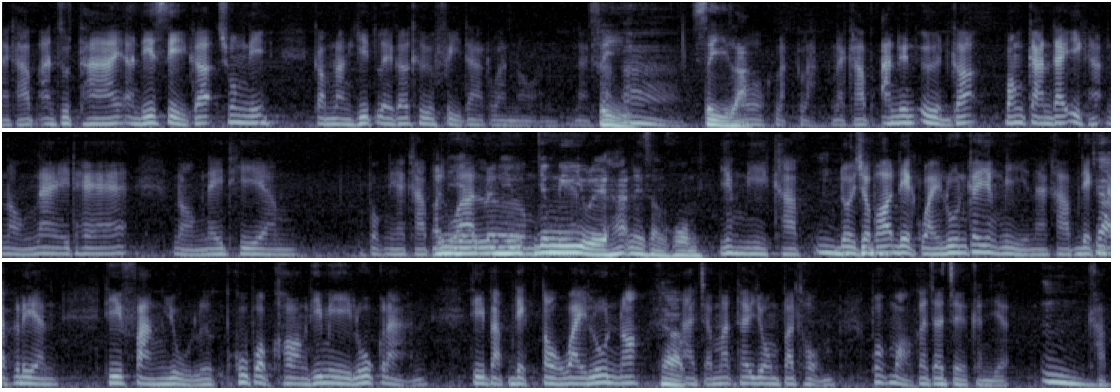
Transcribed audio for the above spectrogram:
นะครับอันสุดท้ายอันทีสี่4 ก็ช่วงนี้กำลังฮิตเลยก็คือฝีดาดวานอนนะครัสี่อ่าสี่หลักโรคหลักๆนะครับอันอื่นๆ ก็ป้องกันได้อีกฮะหนองในแท้หนองในเทียม พวกเนี้ยครับอันนี้หรือว่าเริ่ยังมยังมีอยู่เลยฮะในสังคม ยังมีครับอืมโดยเฉพาะเด็กวัยรุ่นก็ยังมีนะครับ เด็กครับนักเรียนที่ฟังอยู่หรือผู้ปกครองที่มีลูกหลานที่แบบเด็กโตวัยรุ่นเนาะครับอาจจะมัธยมประถม พวกหมอก็จะเจอกันเยอะอืมครับ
